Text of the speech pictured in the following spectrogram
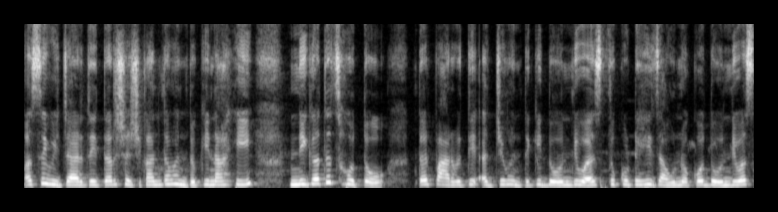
असे विचारते. तर शशिकांत म्हणतो की नाही निघतच होतो. तर पार्वती आजी म्हणते की दोन दिवस तू कुठेही जाऊ नको. दोन दिवस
